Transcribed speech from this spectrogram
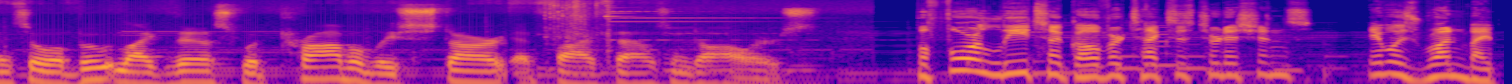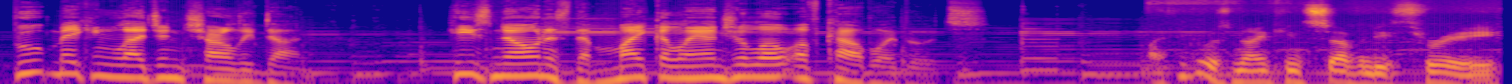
And so a boot like this would probably start at $5,000. Before Lee took over Texas Traditions, it was run by bootmaking legend Charlie Dunn. He's known as the Michelangelo of cowboy boots. I think it was 1973.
